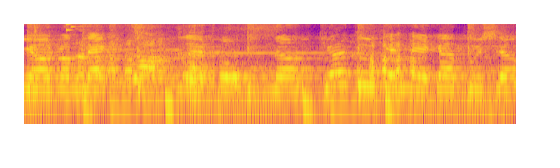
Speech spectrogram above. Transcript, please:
여름 넥 레포 너 결국엔 내가 부셔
